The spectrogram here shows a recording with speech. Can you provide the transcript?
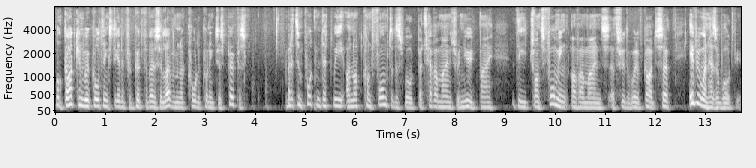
Well, God can work all things together for good for those who love Him and are called according to His purpose. But it's important that we are not conformed to this world, but have our minds renewed by the transforming of our minds uh, through the Word of God. So everyone has a worldview.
